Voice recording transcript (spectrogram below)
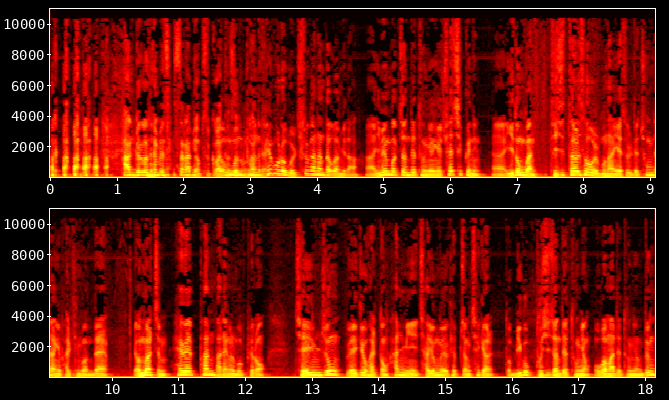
한글로 내면 살 사람이 없을 것 같아서. 영문판. 회고록을 출간한다고 합니다. 아, 이명박 전 대통령의 최측근인 아, 이동관 디지털 서울 문화예술대 총장이 밝힌 건데 연말쯤 해외판 발행을 목표로 재임 중 외교 활동, 한미 자유무역 협정 체결, 또 미국 부시 전 대통령, 오바마 대통령 등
